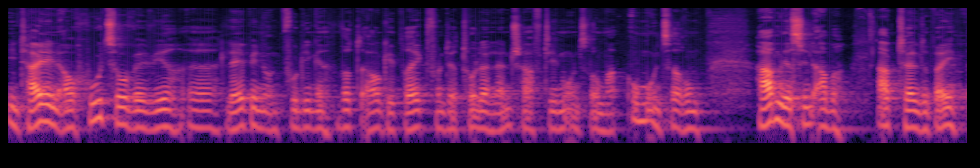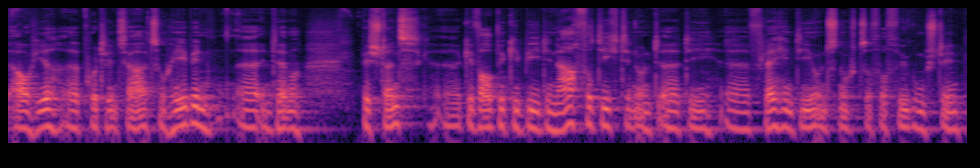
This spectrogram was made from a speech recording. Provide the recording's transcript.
in Teilen auch gut so, weil wir leben und Pfullingen wird auch geprägt von der tollen Landschaft, die wir um uns herum haben. Wir sind aber aktuell dabei, auch hier Potenzial zu heben, indem wir Bestandsgewerbegebiete nachverdichten und die Flächen, die uns noch zur Verfügung stehen,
